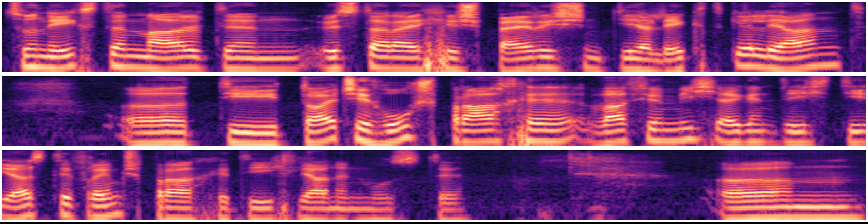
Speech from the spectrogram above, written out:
zunächst einmal den österreichisch-bayerischen Dialekt gelernt äh, die deutsche Hochsprache war für mich eigentlich die erste Fremdsprache, die ich lernen musste. Ähm,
